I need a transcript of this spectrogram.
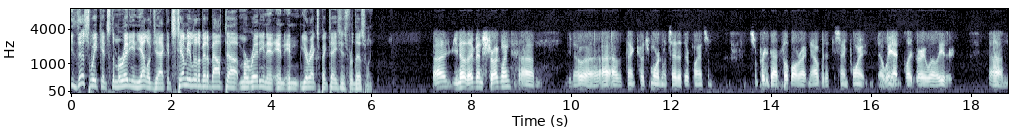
this week it's the Meridian Yellow Jackets. Tell me a little bit about uh, Meridian and, and, and, your expectations for this one. Uh, you know, they've been struggling. Um, you know, uh, I, I, would think Coach Morton would say that they're playing some some pretty bad football right now, but at the same point, you know, we hadn't played very well either. Um,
